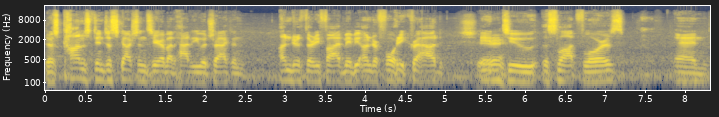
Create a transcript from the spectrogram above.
There's constant discussions here about how do you attract an under 35, maybe under 40 crowd sure. into the slot floors. And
